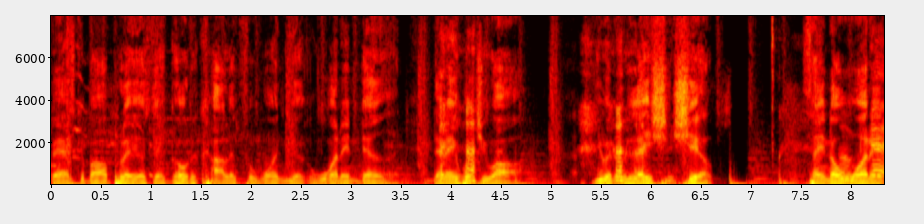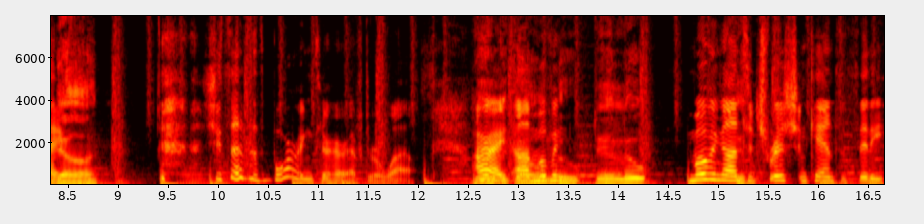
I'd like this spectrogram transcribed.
basketball players that go to college for one year, one and done. That ain't what you are. You in a relationship. This ain't no one and done. She says it's boring to her after a while. All Here right, uh, moving loop-de-loop. moving on to Trish in Kansas City.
